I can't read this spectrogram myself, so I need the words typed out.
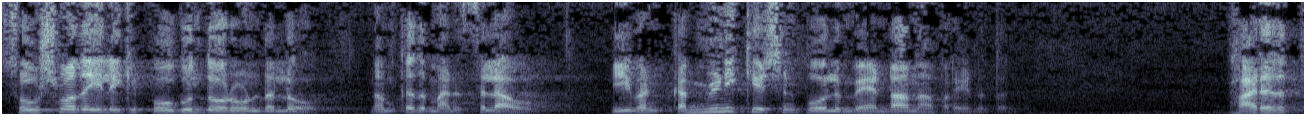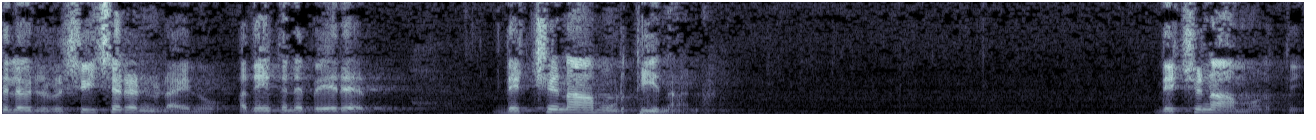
സൂക്ഷ്മതയിലേക്ക് പോകുന്തോറും ഉണ്ടല്ലോ നമുക്കത് മനസ്സിലാവും. ഈവൻ കമ്മ്യൂണിക്കേഷൻ പോലും വേണ്ടെന്നാ പറയുന്നത്. ഭാരതത്തിലെ ഒരു ഋഷീശ്വരൻ ഉണ്ടായിരുന്നു. അദ്ദേഹത്തിന്റെ പേര് ദക്ഷിണാമൂർത്തി എന്നാണ്. ദക്ഷിണാമൂർത്തി.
